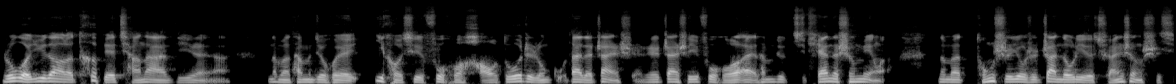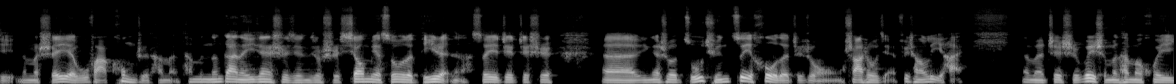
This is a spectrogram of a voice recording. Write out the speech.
如果遇到了特别强大的敌人啊，那么他们就会一口气复活好多这种古代的战士。这些战士一复活，哎，他们就几天的生命了。那么同时又是战斗力的全盛时期，那么谁也无法控制他们。他们能干的一件事情就是消灭所有的敌人啊。所以这这是，呃，应该说族群最后的这种杀手锏，非常厉害。那么这是为什么他们会？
